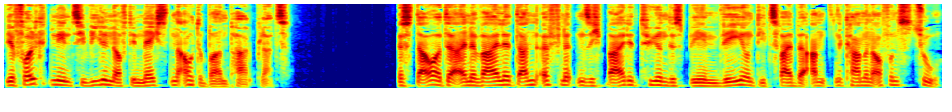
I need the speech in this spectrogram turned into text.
Wir folgten den Zivilen auf den nächsten Autobahnparkplatz. Es dauerte eine Weile, dann öffneten sich beide Türen des BMW und die zwei Beamten kamen auf uns zu.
